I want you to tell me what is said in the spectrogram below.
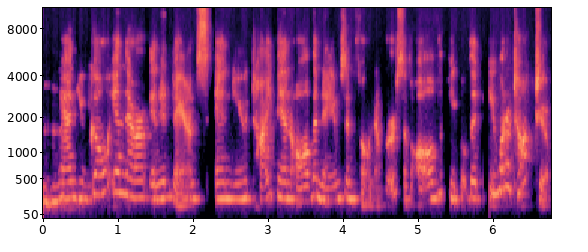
Mm-hmm. And you go in there in advance and you type in all the names and phone numbers of all the people that you want to talk to.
